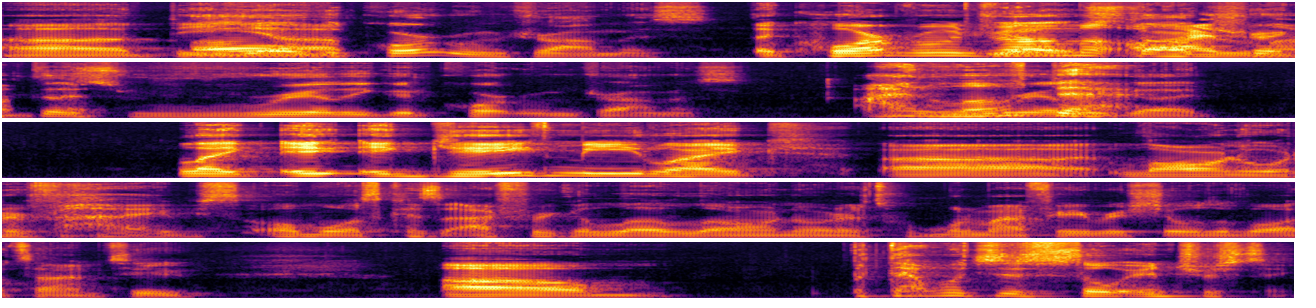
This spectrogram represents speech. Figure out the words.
Uh, the oh, uh, the courtroom dramas. the courtroom drama. Yo, oh, I Star Trek love that. does really good courtroom dramas. I love really that. good. Like it, it gave me like uh law and order vibes almost because i freaking love law and order. It's one of my favorite shows of all time too. Um but that was just so interesting.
